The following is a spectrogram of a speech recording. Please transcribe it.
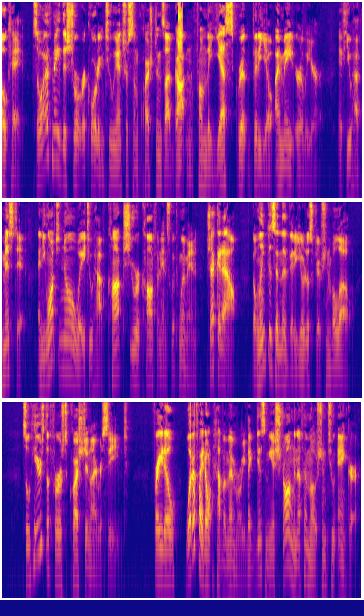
Okay, so I've made this short recording to answer some questions I've gotten from the Yes Grip video I made earlier. If you have missed it, and you want to know a way to have cocksure confidence with women, check it out. The link is in the video description below. So here's the first question I received. Fredo, what if I don't have a memory that gives me a strong enough emotion to anchor?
